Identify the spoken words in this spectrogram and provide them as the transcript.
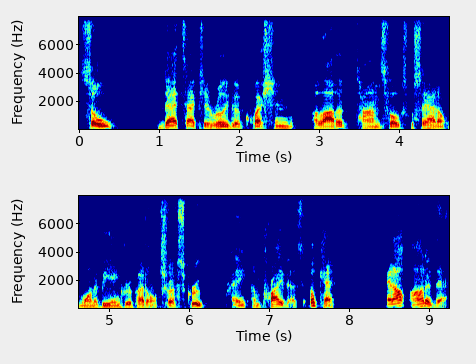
So that's actually a really good question. A lot of times folks will say, I don't want to be in group, I don't trust group right? I'm private. I say, okay. And I'll honor that.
